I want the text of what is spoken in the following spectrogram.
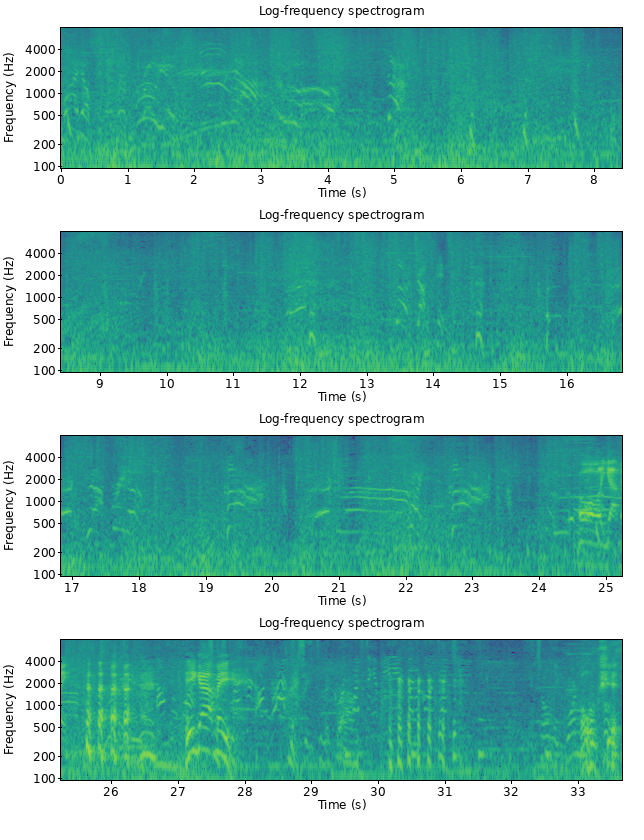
Wide open and we're through you! Justice! Freedom! Oh, he got me. he got me. oh, to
